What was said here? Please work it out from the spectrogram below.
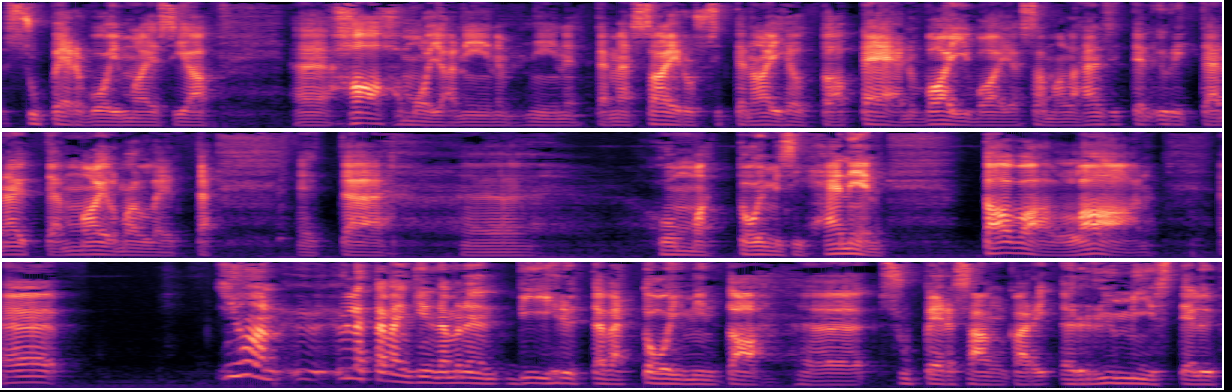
supervoimaisia äh, hahmoja, niin, niin tämä Cyrus sitten aiheuttaa pään vaivaa ja samalla hän sitten yrittää näyttää maailmalle, että, että äh, homma toimisi hänen tavallaan. Ihan yllättävänkin tämmöinen viihdyttävä toiminta, supersankari, rymistely,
